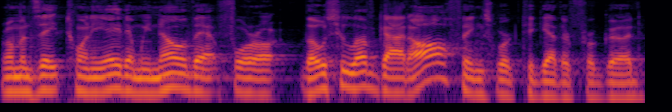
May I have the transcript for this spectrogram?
Romans 8 28, and we know that for those who love God, all things work together for good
